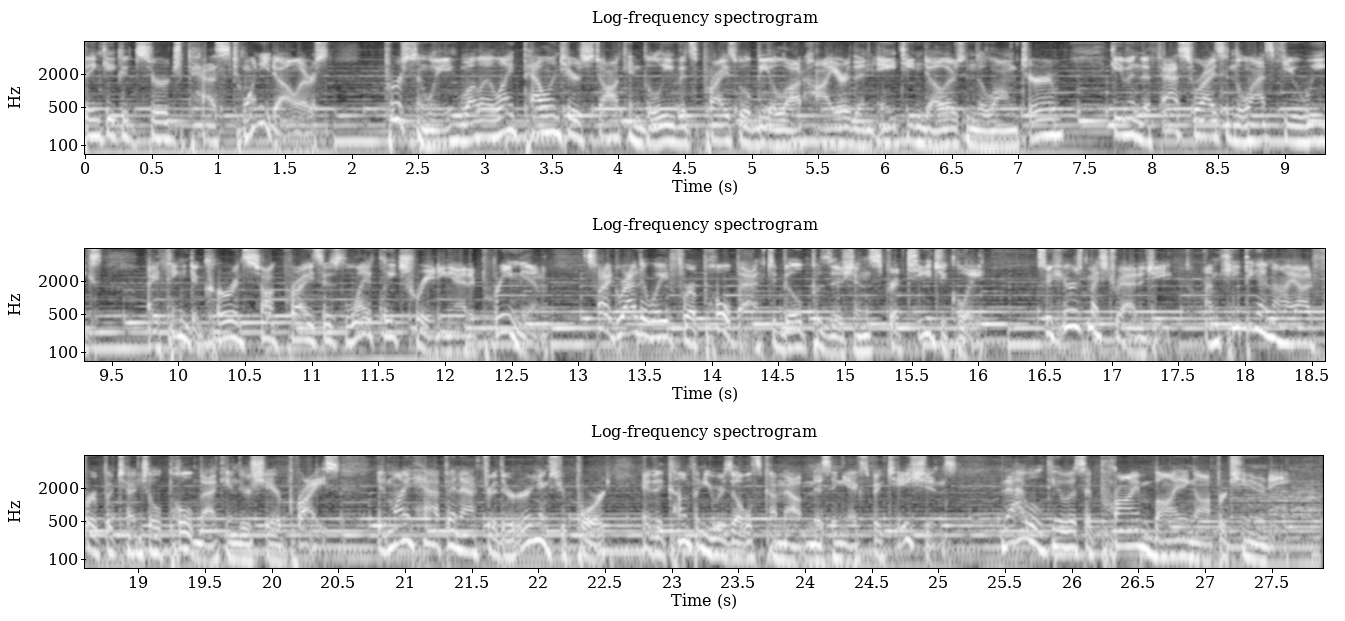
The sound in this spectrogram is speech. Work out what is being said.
think it could surge past $20. Personally, while I like Palantir stock and believe its price will be a lot higher than $18 in the long term, given the fast rise in the last few weeks, I think the current stock price is likely trading at a premium, so I'd rather wait for a pullback to build positions strategically. So here's my strategy. I'm keeping an eye out for a potential pullback in their share price. It might happen after their earnings report if the company results come out missing expectations. That will give us a prime buying opportunity.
